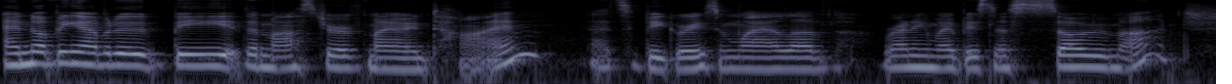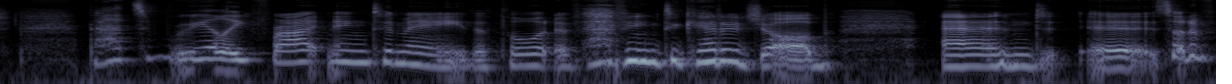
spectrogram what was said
and not being able to be the master of my own time. That's a big reason why I love running my business so much. That's really frightening to me, the thought of having to get a job and uh, sort of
